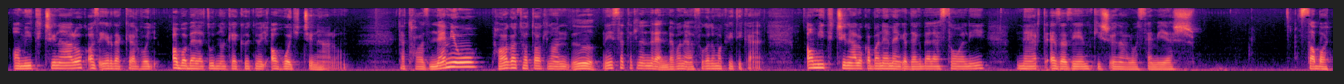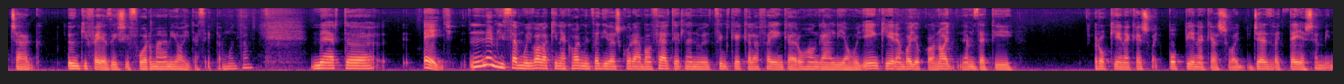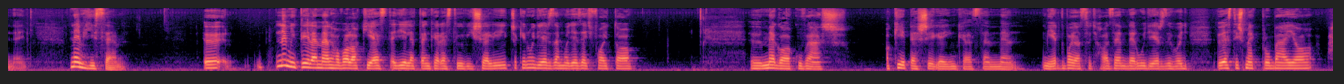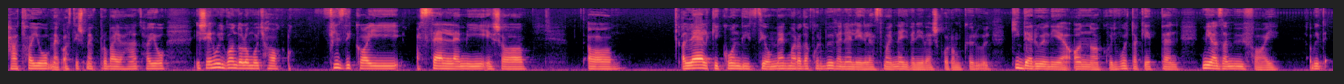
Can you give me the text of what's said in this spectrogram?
amit csinálok, az érdekel, hogy abba bele tudnak-e kötni, hogy ahogy csinálom. Tehát ha az nem jó, hallgathatatlan, nézhetetlen, rendben van, elfogadom a kritikát. Amit csinálok, abban nem engedek beleszólni, mert ez az én kis önálló személyes szabadság, önkifejezési formám, jaj, de szépen mondtam, mert egy, nem hiszem, hogy valakinek 31 éves korában feltétlenül címkékkel a fején kell rohangálnia, hogy én kérem, vagyok a nagy nemzeti rockénekes, vagy popénekes, vagy jazz, vagy teljesen mindegy. Nem hiszem. Ö, nem ítélem el, ha valaki ezt egy életen keresztül viseli, csak én úgy érzem, hogy ez egyfajta ö, megalkuvás a képességeinkkel szemben miért baj az, hogyha az ember úgy érzi, hogy ő ezt is megpróbálja, hát ha jó, meg azt is megpróbálja, hát ha jó. És én úgy gondolom, hogy ha a fizikai, a szellemi és a, a, a lelki kondíció megmarad, akkor bőven elég lesz majd 40 éves korom körül kiderülnie annak, hogy voltak éppen mi az a műfaj, amit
